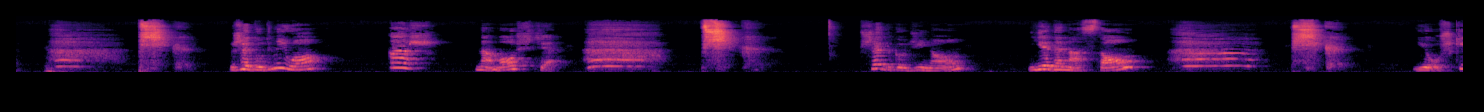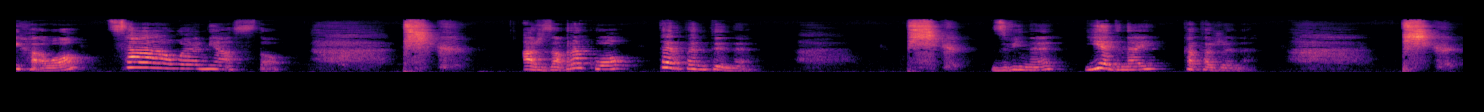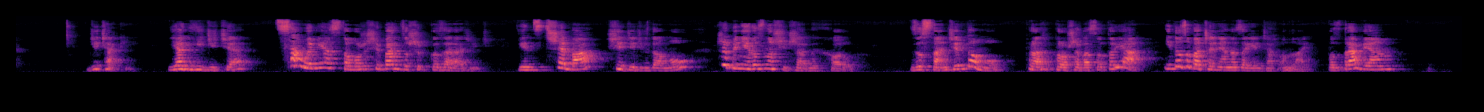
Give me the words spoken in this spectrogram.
Psik! Że dudniło aż na moście. Psik! Przed godziną jedenastą psik! Już kichało całe miasto. Psik! Aż zabrakło terpentyny. Psik! Z winy jednej Katarzyny. Psik. Dzieciaki, jak widzicie, całe miasto może się bardzo szybko zarazić, więc trzeba siedzieć w domu, żeby nie roznosić żadnych chorób. Zostańcie w domu. Pro, proszę Was o to ja i do zobaczenia na zajęciach online. Pozdrawiam!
